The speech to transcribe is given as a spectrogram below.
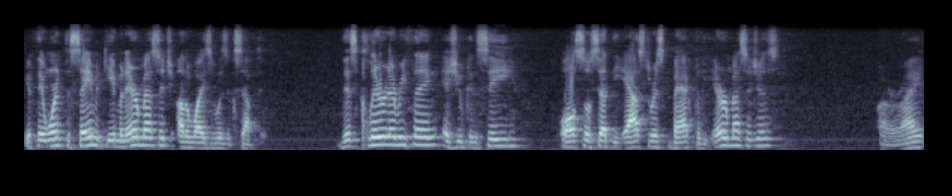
If they weren't the same, it gave them an error message, otherwise it was accepted. This cleared everything, as you can see. Also set the asterisk back for the error messages. All right.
